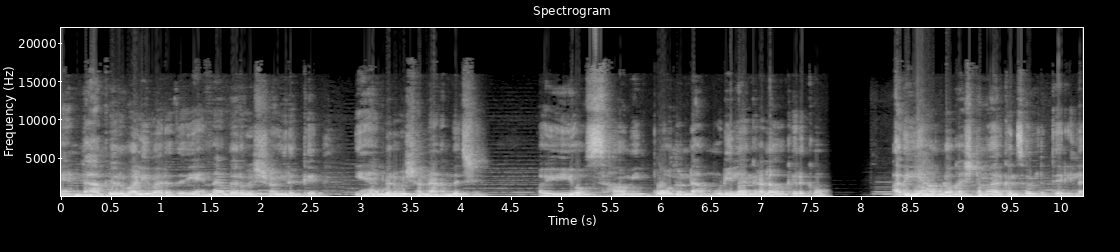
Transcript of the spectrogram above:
ஏன்டா இப்படி ஒரு வழி வருது? ஏன்டா இப்படி ஒரு விஷயம் இருக்குது ஏன் இப்படி ஒரு விஷயம் நடந்துச்சு? ஐயோ சாமி போதும்டா. முடியலங்கிற அளவுக்கு இருக்கும். அது ஏன் அவ்வளோ கஷ்டமாக இருக்குன்னு சொல்லிட்டு தெரியல.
